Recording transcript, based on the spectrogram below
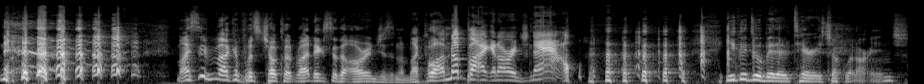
my supermarket puts chocolate right next to the oranges, and I'm like, well, I'm not buying an orange now. You could do a bit of Terry's chocolate orange.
